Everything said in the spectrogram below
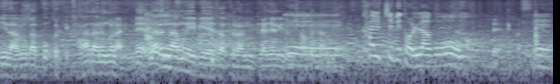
이 나무가 꼭 그렇게 강하다는 건 아닌데 다른 예. 나무에 비해서 그런 변형이 좀 적은 나무. 예. 칼집이 덜 나고. 네, 맞습니다. 예.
